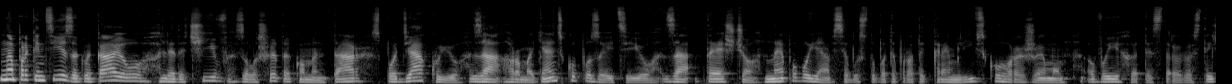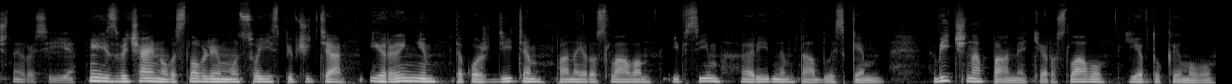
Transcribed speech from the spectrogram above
Наприкінці закликаю глядачів залишити коментар з подякою за громадянську позицію, за те, що не побоявся виступити проти кремлівського режиму, виїхати з терористичної Росії. І звичайно висловлюємо свої співчуття Ірині, також дітям пана Ярослава і всім рідним та близьким. Вічна пам'ять Ярославу Євдокимову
